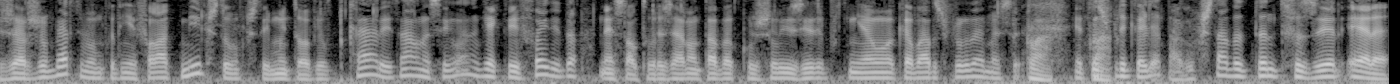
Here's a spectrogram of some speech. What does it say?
Jorge Humberto veio um bocadinho a falar comigo, estou, gostei muito de ouvi-lo tocar e tal, não sei o que é que tem feito e tal. Nessa altura já não estava com o Júlio Isidro porque tinham acabado os programas. Claro, então claro. expliquei-lhe, pá, o que eu gostava tanto de fazer era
